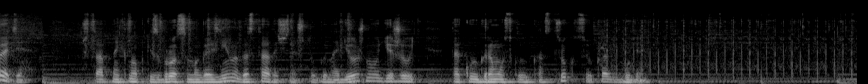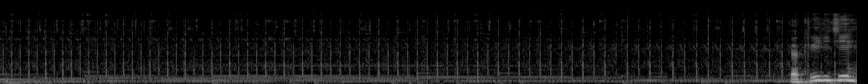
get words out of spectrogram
Кстати, штатной кнопки сброса магазина достаточно, чтобы надежно удерживать такую громоздкую конструкцию, как бубен. Как видите,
